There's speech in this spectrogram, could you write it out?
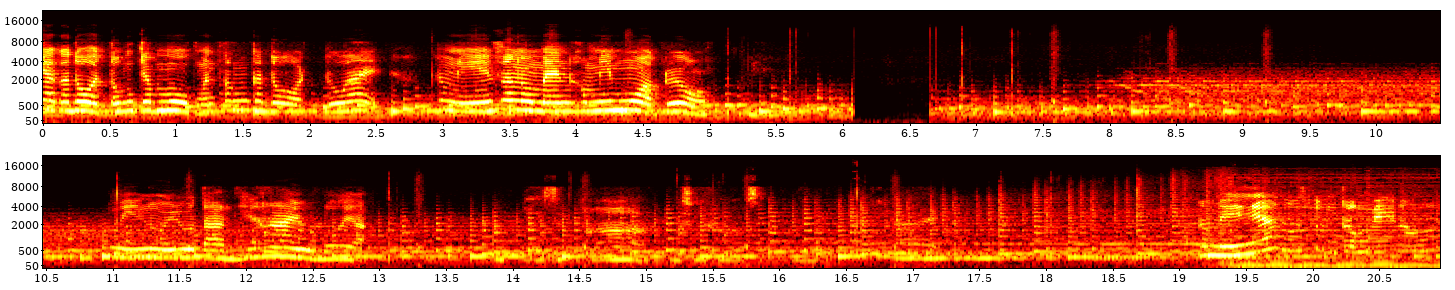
อะกระโดดตรงจมูกมันต้องกระโดดด้วยทีนี้สโนว์แมนเขามีหมวกด้วยเหรอมีทีนี้หนูอยู่ด่านที่ห้าอยู่เลยอะไปสิบห้าไม่ใช่ห้าสิบห้าใช่ ทีนี้เนี่ยหนูถึงตรงนี้แล้วอะ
